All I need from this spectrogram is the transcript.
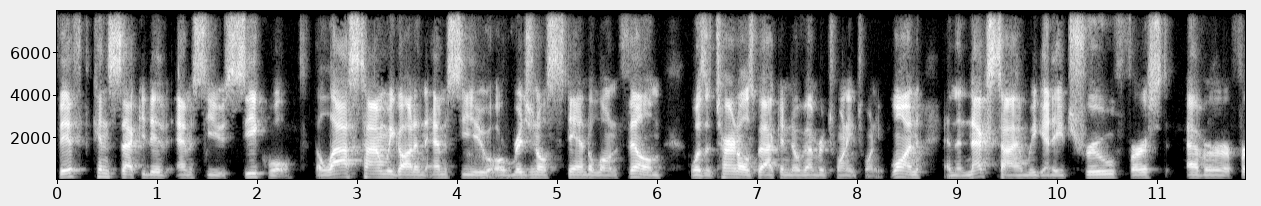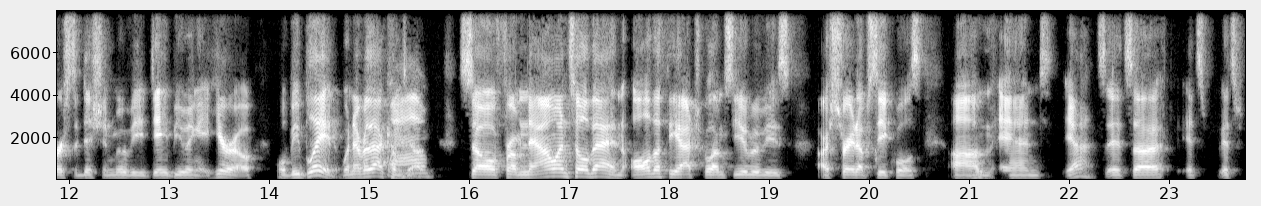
fifth consecutive MCU sequel. The last time we got an MCU original standalone film was Eternals back in November 2021. And the next time we get a true first ever first edition movie debuting a hero will be Blade, whenever that comes wow. out. So from now until then, all the theatrical MCU movies are straight up sequels. Um, and yeah, it's it's uh it's it's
